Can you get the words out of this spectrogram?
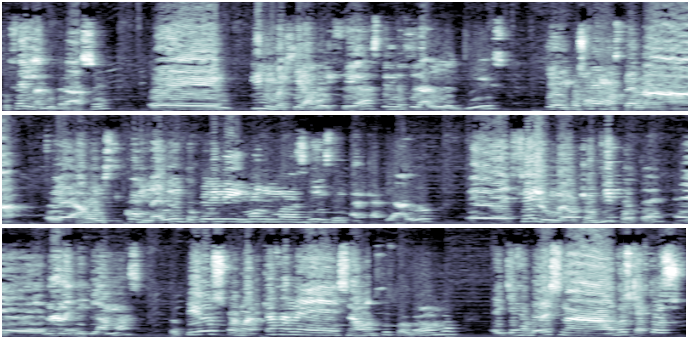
που θέλει να αντιδράσει. Ε, στείλουμε χείρα βοηθείας, στείλουμε χείρα αλληλεγγύης και υποσχόμαστε ένα ε, αγωνιστικό μέλλον το οποίο είναι η μόνη μας λύση, δεν υπάρχει κάτι άλλο. Ε, θέλουμε οποιονδήποτε ε, να είναι δίπλα μας, ο οποίος πραγματικά θα είναι συναγωνιστής στον δρόμο ε, και θα μπορέσει να δώσει και αυτός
